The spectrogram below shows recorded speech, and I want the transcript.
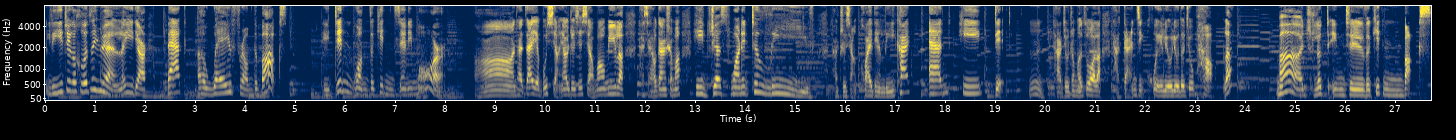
离这个盒子远了一点儿。Back away from the box. He didn't want the kittens anymore. 啊，他再也不想要这些小猫咪了。他想要干什么？He just wanted to leave. 他只想快点离开。And he did. 嗯，他就这么做了。他赶紧灰溜溜的就跑了。Mudge looked into the kitten box.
